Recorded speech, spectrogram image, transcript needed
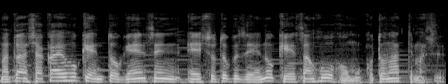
また社会保険と源泉所得税の計算方法も異なってます、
